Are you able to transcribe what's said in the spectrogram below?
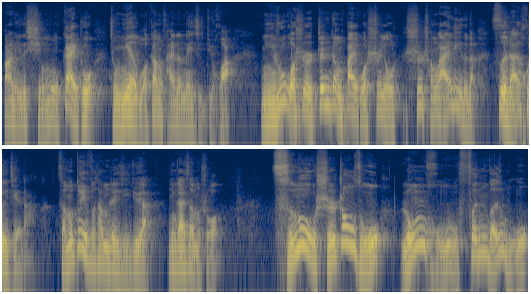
把你的醒目盖住，就念我刚才的那几句话。你如果是真正拜过师、有师承来历的呢，自然会解答。怎么对付他们这几句啊？应该这么说：此木始周祖，龙虎分文武。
